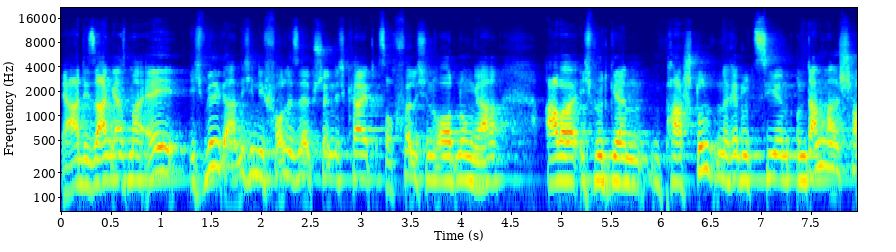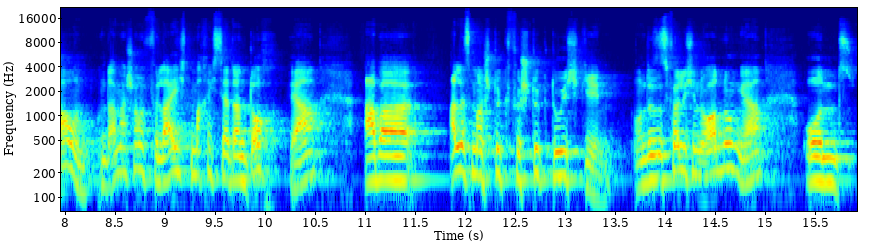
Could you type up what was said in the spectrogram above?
Ja, die sagen erstmal, ey, ich will gar nicht in die volle Selbstständigkeit, ist auch völlig in Ordnung, ja. Aber ich würde gerne ein paar Stunden reduzieren und dann mal schauen. Und dann mal schauen, vielleicht mache ich es ja dann doch, ja. Aber alles mal Stück für Stück durchgehen. Und das ist völlig in Ordnung, ja. Und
